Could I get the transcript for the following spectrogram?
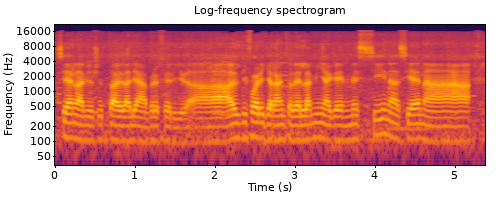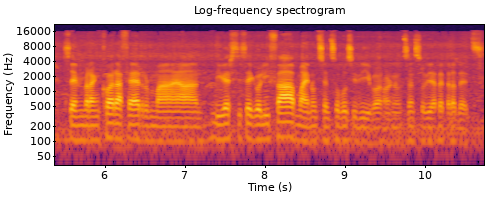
Siena è la mia città italiana preferita, al di fuori chiaramente della mia che è Messina, Siena sembra ancora ferma diversi secoli fa ma in un senso positivo, non in un senso di arretratezza.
